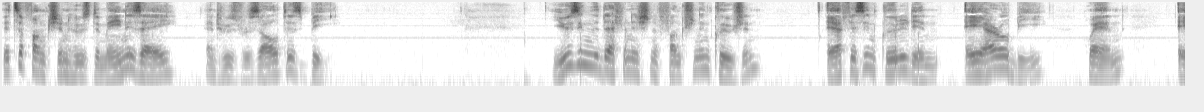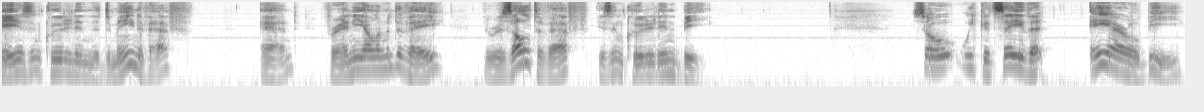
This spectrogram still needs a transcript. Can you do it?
It's a function whose domain is A and whose result is B. Using the definition of function inclusion, f is included in A arrow B when A is included in the domain of f and for any element of A, the result of f is included in B. So we could say that A arrow B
